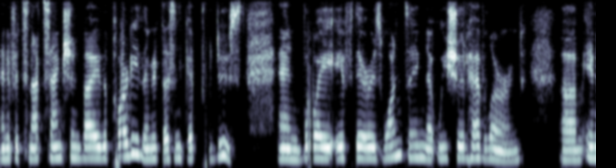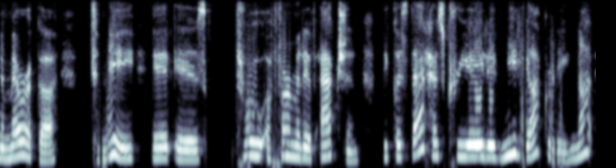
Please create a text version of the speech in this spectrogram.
And if it's not sanctioned by the party, then it doesn't get produced. And boy, if there is one thing that we should have learned um, in America, to me, it is through affirmative action because that has created mediocrity, not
